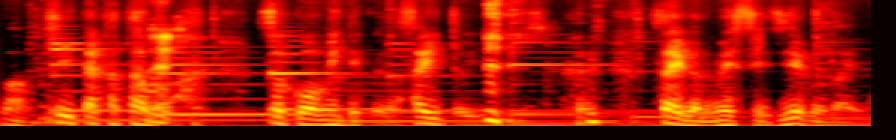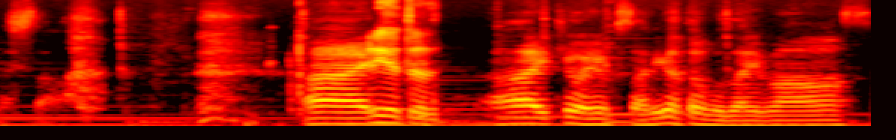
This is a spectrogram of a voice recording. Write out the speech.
まあ、聞いた方は、はい、そこを見てくださいという最後のメッセージでございました。はい。ありがとうございますはい、今日はよくさんありがとうございます。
